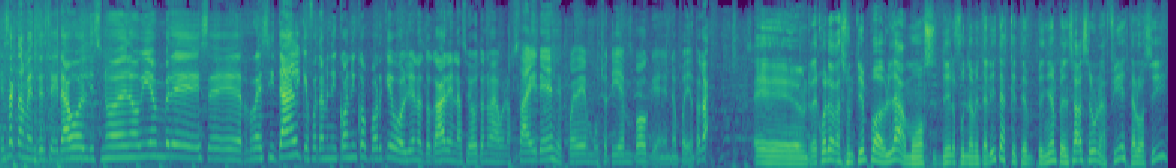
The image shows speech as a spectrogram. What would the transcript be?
Exactamente, se grabó el 19 de noviembre ese recital que fue también icónico porque volvían a tocar en la Ciudad Autónoma de Buenos Aires después de mucho tiempo que no podían tocar. Eh, recuerdo que hace un tiempo hablamos de los fundamentalistas que te- tenían pensado hacer una fiesta, algo así,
